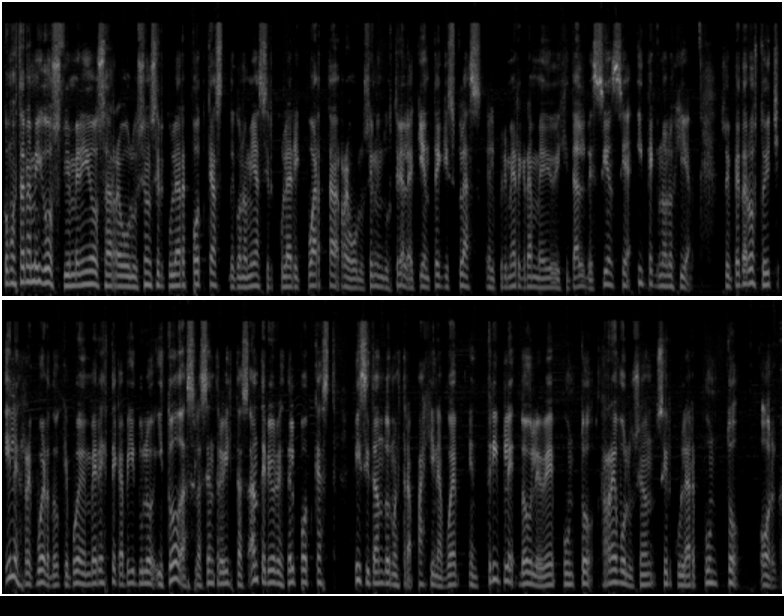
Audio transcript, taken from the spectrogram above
¿Cómo están amigos? Bienvenidos a Revolución Circular, podcast de economía circular y cuarta revolución industrial aquí en TX Plus, el primer gran medio digital de ciencia y tecnología. Soy Petar Ostoich y les recuerdo que pueden ver este capítulo y todas las entrevistas anteriores del podcast visitando nuestra página web en www.revolucioncircular.org.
